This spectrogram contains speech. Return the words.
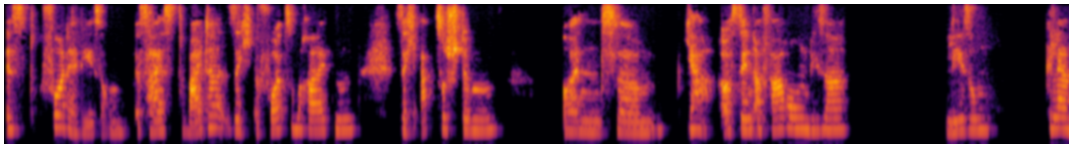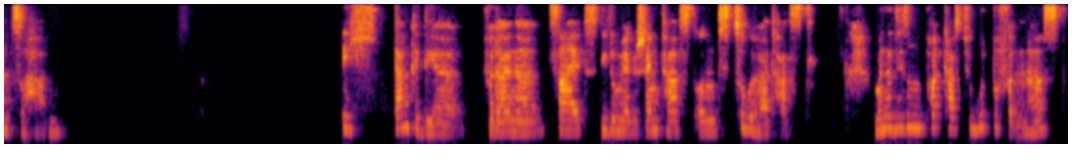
ist vor der Lesung. Es heißt weiter, sich vorzubereiten, sich abzustimmen und ähm, ja, aus den Erfahrungen dieser Lesung gelernt zu haben. Ich danke dir für deine Zeit, die du mir geschenkt hast und zugehört hast. Und wenn du diesen Podcast für gut befunden hast,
